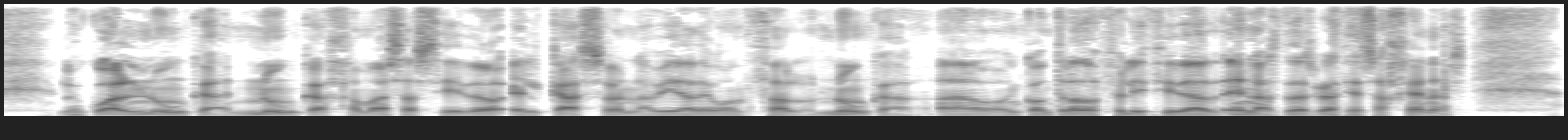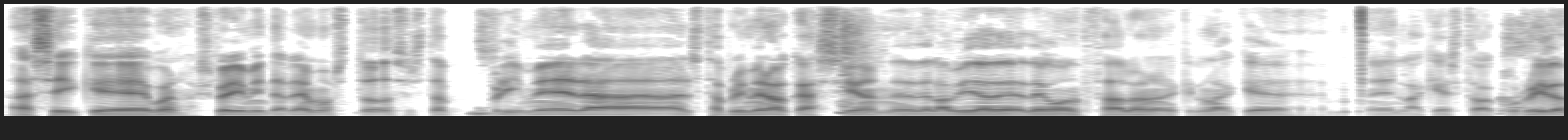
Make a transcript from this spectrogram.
Lo cual nunca, nunca jamás ha sido el caso en la vida de Gonzalo. Nunca ha encontrado felicidad en las desgracias ajenas. Así que, bueno, experimentaremos todos esta primera, esta primera ocasión de la vida de, Gonzalo en, la que, en la que esto ha ocurrido.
